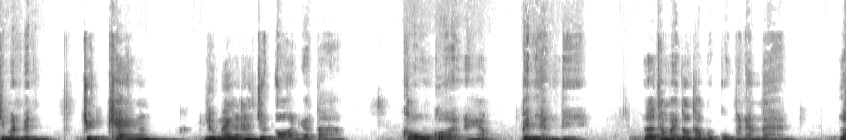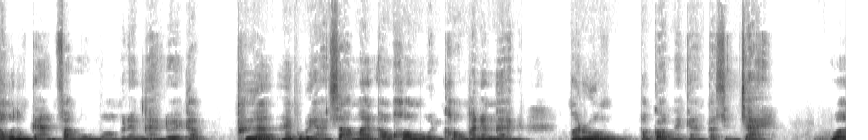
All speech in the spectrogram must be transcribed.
ที่มันเป็นจุดแข็ง หรือแม้กระทั่งจุดอ่อนก็ตามขององค์กรนะครับ เป็นอย่างดี แล้วทำไมต้องทำกับกลุ่มพนักงงาน เราก็ต้องการฟังมุมมองพนักงงานด้วยครับ เพื่อให้ผู้บริหารสามารถเอาข้อมูลของพนักงงาน มาร่วมประกอบในการตัดสินใจ ว่า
